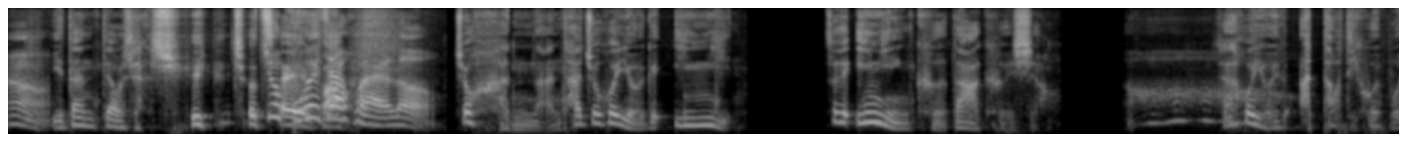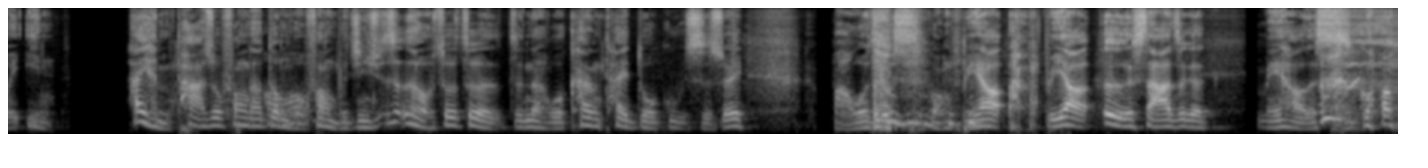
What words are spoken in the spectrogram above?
嗯，一旦掉下去 就就不会再回来了，就很难，他就会有一个阴影，这个阴影可大可小哦，他会有一个啊，到底会不会硬？他也很怕说放到洞口放不进去，这我说这个真的，我看太多故事，所以把握这个时光，不要不要扼杀这个美好的时光。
